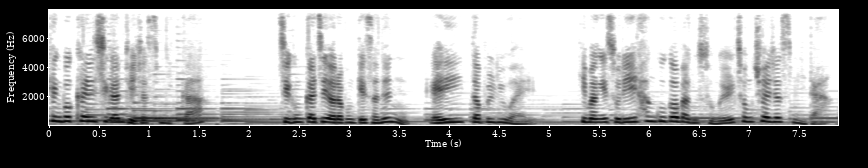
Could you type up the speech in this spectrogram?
행복한 시간 되셨습니까? 지금까지 여러분께서는 AWR 희망의 소리 한국어 방송을 청취하셨습니다.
